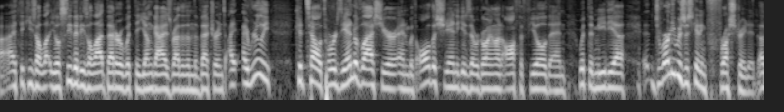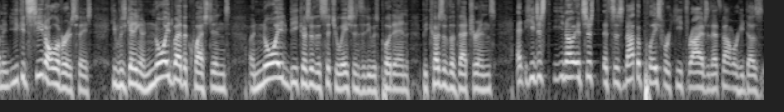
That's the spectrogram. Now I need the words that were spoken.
I think he's a lot. You'll see that he's a lot better with the young guys rather than the veterans. I, I really could tell towards the end of last year and with all the shenanigans that were going on off the field and with the media, Girardi was just getting frustrated. I mean, you could see it all over his face. He was getting annoyed by the questions, annoyed because of the situations that he was put in, because of the veterans, and he just, you know, it's just it's just not the place where he thrives, and that's not where he does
